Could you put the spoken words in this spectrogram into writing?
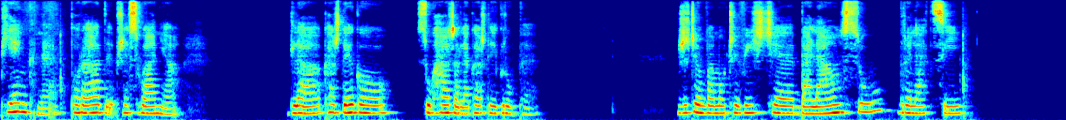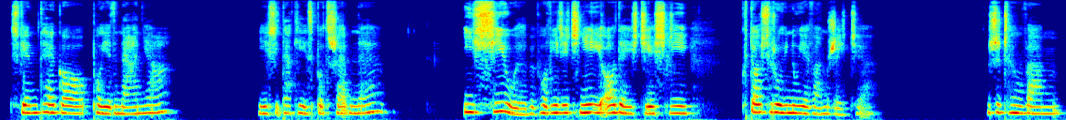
piękne porady, przesłania dla każdego słuchacza, dla każdej grupy. Życzę Wam oczywiście balansu w relacji, świętego pojednania, jeśli takie jest potrzebne, i siły, by powiedzieć nie i odejść, jeśli ktoś rujnuje Wam życie. Życzę Wam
